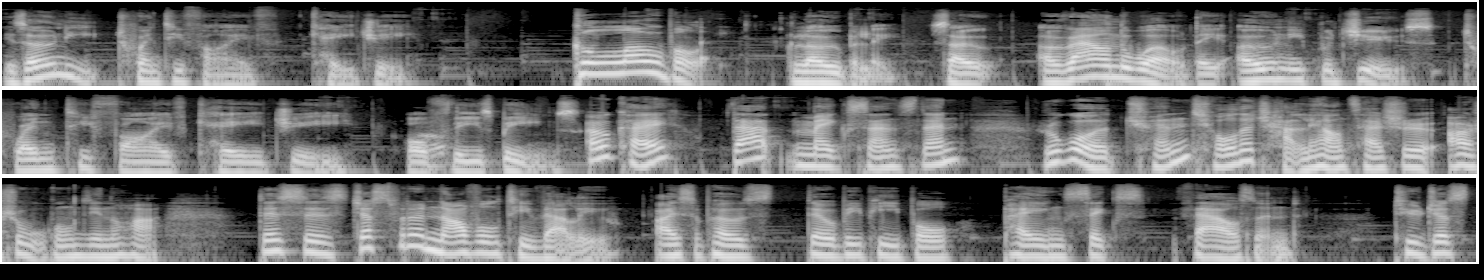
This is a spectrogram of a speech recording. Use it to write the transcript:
is only 25 kg Globally. globally. So around the world, they only produce 25 kg of these beans. Okay, that makes sense then. 如果全球的产量才是二十五公斤的话，this is just for the novelty value. I suppose there will be people paying six thousand to just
